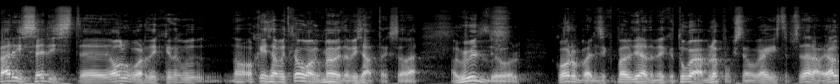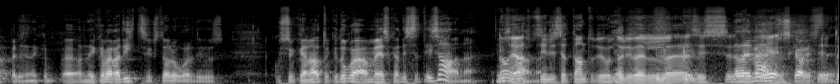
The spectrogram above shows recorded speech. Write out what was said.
päris sellist äh, olukorda ikka nagu no okei okay,, sa võid kaua aega mööda visata, eks ole, aga üldjuhul korvpallis ikka palju tihedam, ikka tugevam lõpuks nagu kägistab seda ära, jalgpallis on ikka, on ikka väga tihti siukseid olukordi, kus kus niisugune natuke tugevam meeskond lihtsalt ei saa, noh. nojah, siin lihtsalt antud juhul tuli veel äh, siis ka vist.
